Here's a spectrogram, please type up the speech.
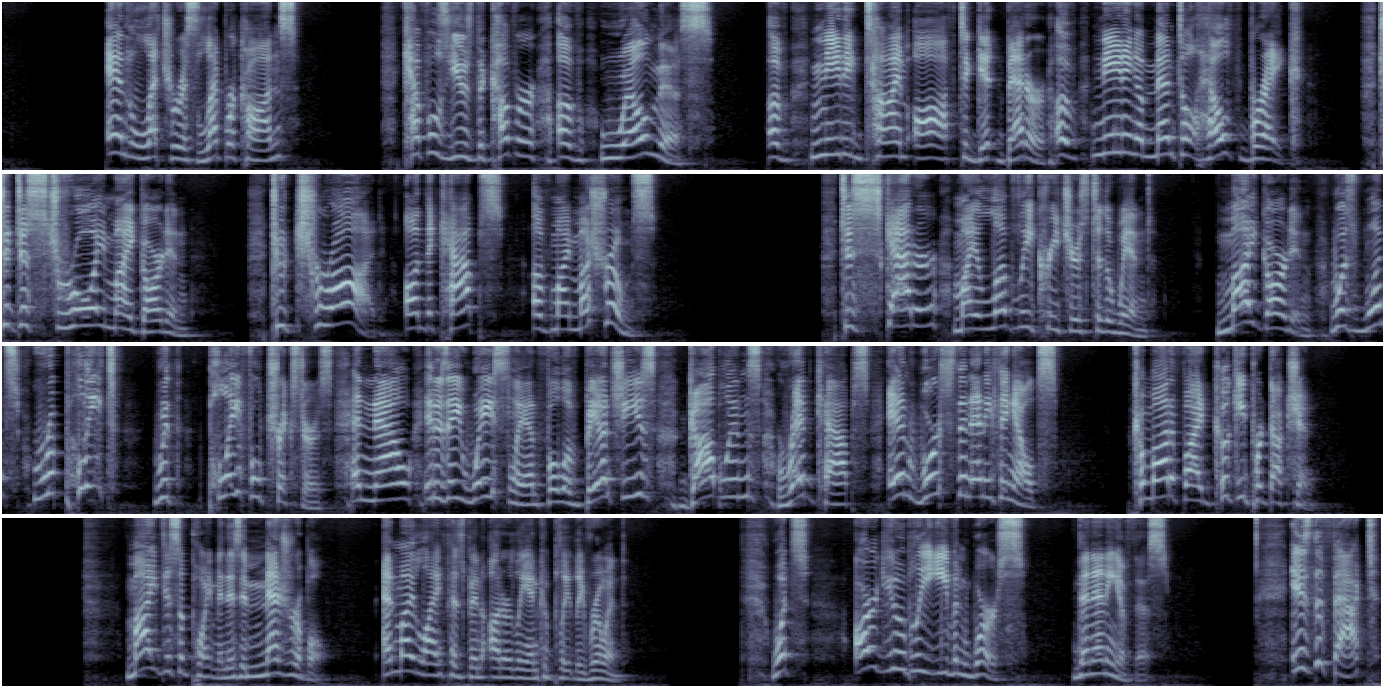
and lecherous leprechauns. Keffals used the cover of wellness, of needing time off to get better, of needing a mental health break, to destroy my garden, to trod on the caps of my mushrooms, to scatter my lovely creatures to the wind. My garden was once replete with playful tricksters, and now it is a wasteland full of banshees, goblins, redcaps, and worse than anything else, commodified cookie production. My disappointment is immeasurable, and my life has been utterly and completely ruined. What's arguably even worse than any of this is the fact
